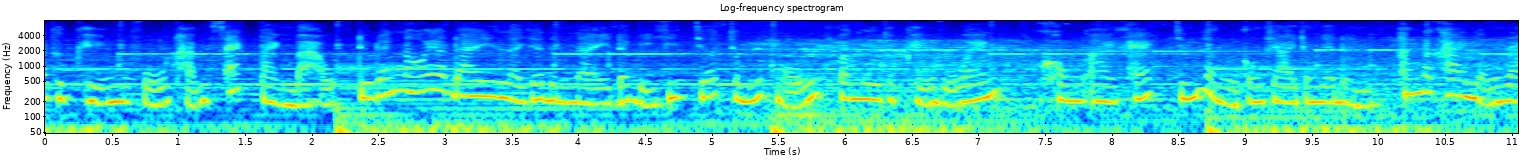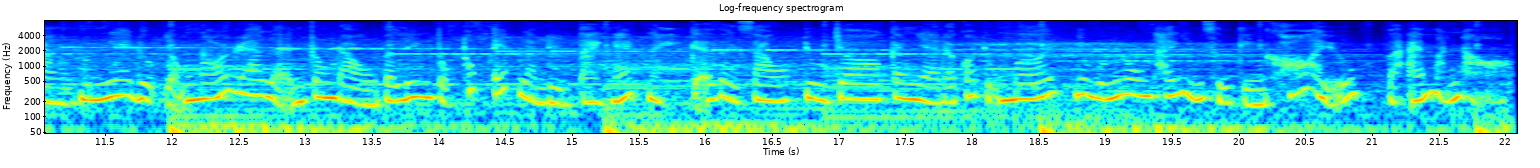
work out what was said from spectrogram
đã thực hiện một vụ thảm sát tàn bạo. Điều đáng nói ở đây là gia đình này đã bị giết chết trong lúc ngủ và người thực hiện vụ án không ai khác chính là người con trai trong gia đình. Hắn đã khai nhận rằng mình nghe được giọng nói ra lệnh trong đầu và liên tục thúc ép làm điều tàn ác này. Kể về sau, dù cho căn nhà đã có chủ mới nhưng vẫn luôn thấy những sự kiện khó hiểu và ám ảnh họ.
